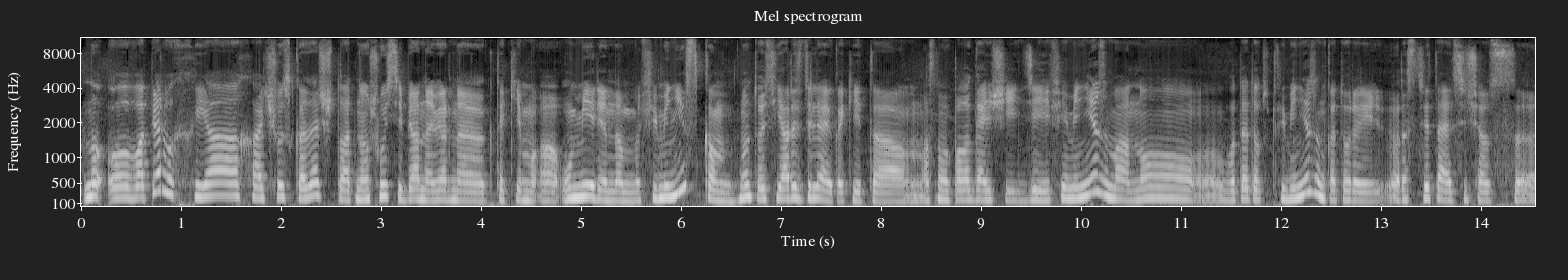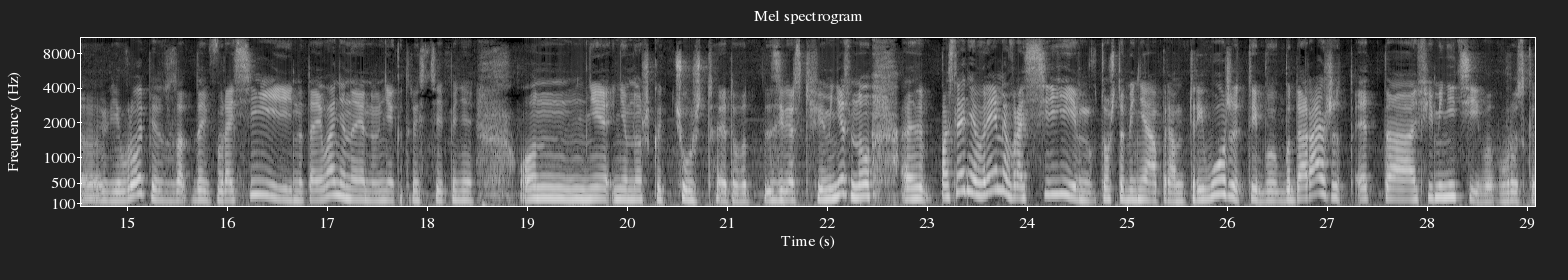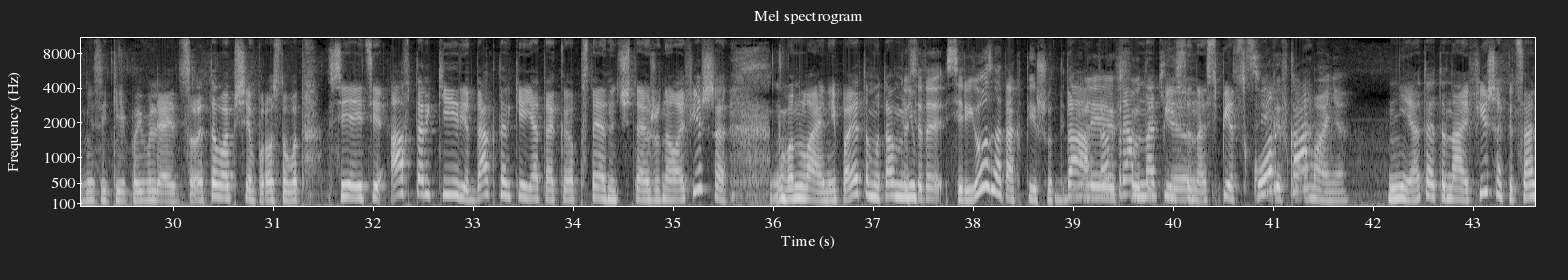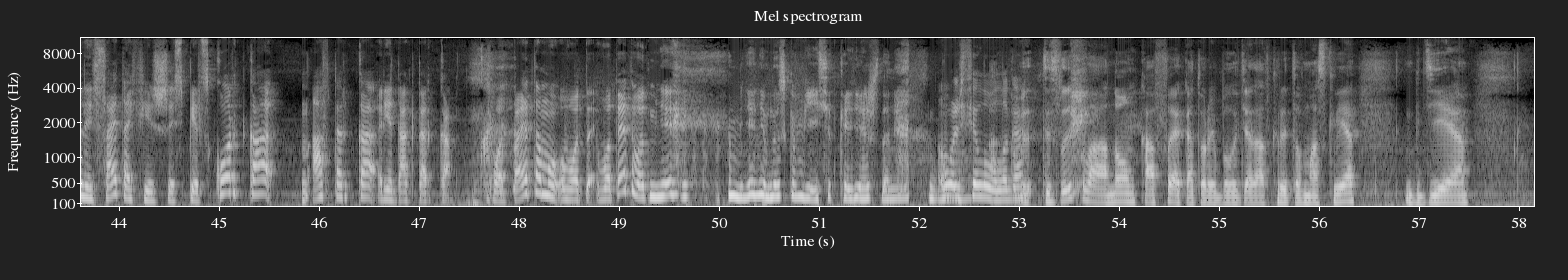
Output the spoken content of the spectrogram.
Ну, э, во-первых, я хочу сказать, что отношу себя, наверное, к таким э, умеренным феминисткам. Ну, то есть я разделяю какие-то основополагающие идеи феминизма, но вот этот феминизм, который расцветает сейчас э, в Европе, да и в России, и на Тайване, наверное, в некоторой степени, он мне немножко чужд, это вот зверский феминизм. Но в последнее время в России то, что меня прям тревожит и будоражит, это феминитивы в русском языке появляются появляется. Это вообще просто вот все эти авторки, редакторки, я так э, постоянно читаю журнал Афиша в онлайн, и поэтому там... То не... есть это серьезно так пишут? Да, Или там прям написано спецкорка. в кармане? Нет, это на Афише, официальный сайт Афиши. Спецкорка авторка, редакторка. Вот, поэтому вот, вот это вот мне, мне немножко бесит, конечно. Боль филолога. А, ты слышала о новом кафе, которое было где-то открыто в Москве, где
